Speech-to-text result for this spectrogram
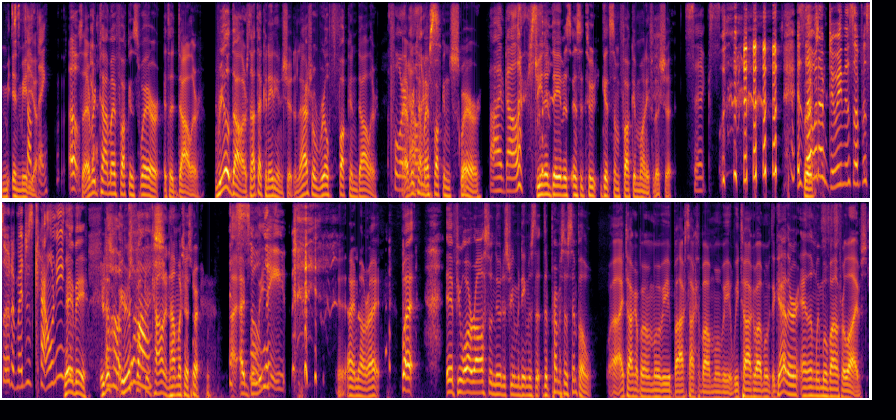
in Media. Something. Oh. So every yeah. time I fucking swear, it's a dollar. Real dollars, not that Canadian shit. An actual real fucking dollar. Four every time I fucking swear, Five dollars. Geena Davis Institute gets some fucking money for this shit. Six. Is that what I'm doing this episode? Am I just counting? Maybe. You're just Oh, you're just fucking counting how much I swear. It's I, I so believe late. I know, right? But if you are also new to Streaming Demons, the, the premise is simple. Uh, I talk about a movie, Box talks about a movie, we talk about a movie together, and then we move on for lives.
